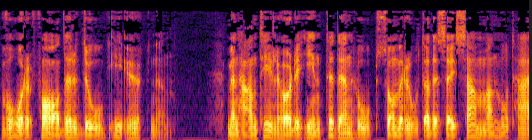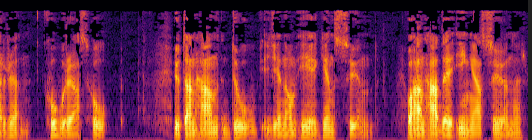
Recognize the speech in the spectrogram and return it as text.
Vår fader dog i öknen, men han tillhörde inte den hop som rotade sig samman mot Herren, Koras hop utan han dog genom egen synd och han hade inga söner.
